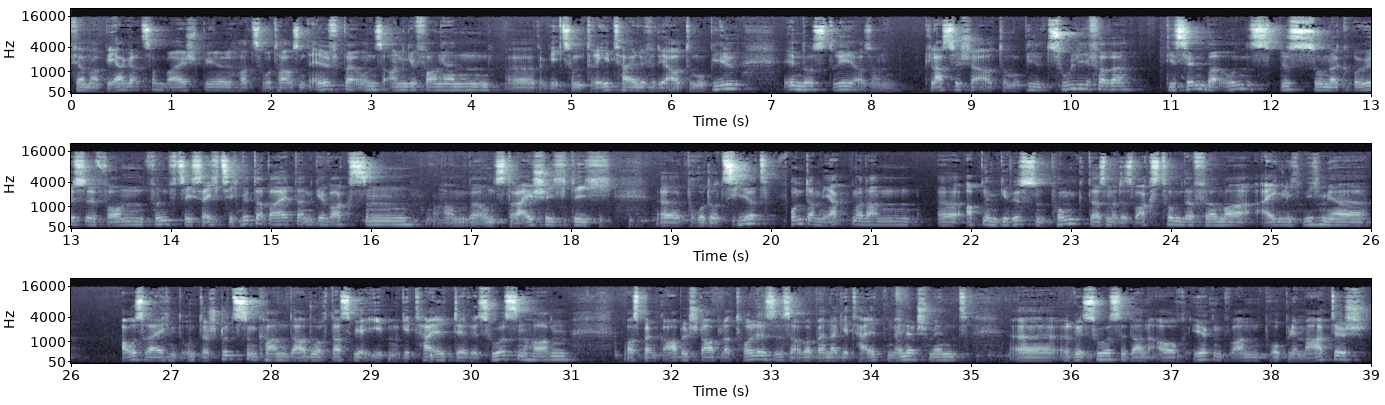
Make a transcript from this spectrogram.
Firma Berger zum Beispiel hat 2011 bei uns angefangen. Äh, da geht es um Drehteile für die Automobilindustrie, also ein klassischer Automobilzulieferer. Die sind bei uns bis zu einer Größe von 50, 60 Mitarbeitern gewachsen, haben bei uns dreischichtig äh, produziert. Und da merkt man dann äh, ab einem gewissen Punkt, dass man das Wachstum der Firma eigentlich nicht mehr ausreichend unterstützen kann, dadurch, dass wir eben geteilte Ressourcen haben. Was beim Gabelstapler toll ist, ist aber bei einer geteilten Management-Ressource äh, dann auch irgendwann problematisch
